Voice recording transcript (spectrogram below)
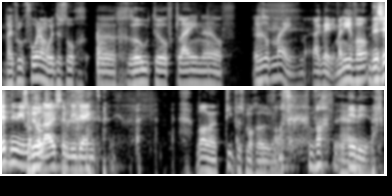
bijvoeglijk voornaamwoord is toch eh, grote of kleine of... Dat is dat mijn? Ik weet niet. Maar in ieder geval, Er zit nu iemand wil- te luisteren die denkt, wat een tyfus mogolen. wat, wat een Ja. idiot.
